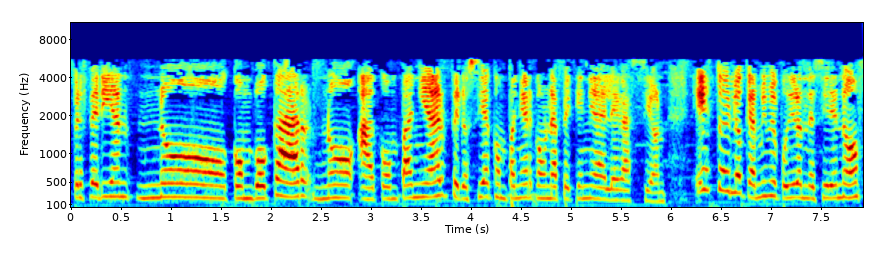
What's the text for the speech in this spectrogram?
preferían no convocar, no acompañar, pero sí acompañar con una pequeña delegación. Esto es lo que a mí me pudieron decir en off,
